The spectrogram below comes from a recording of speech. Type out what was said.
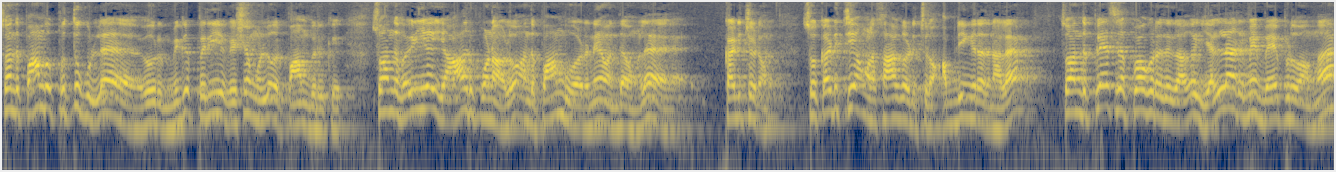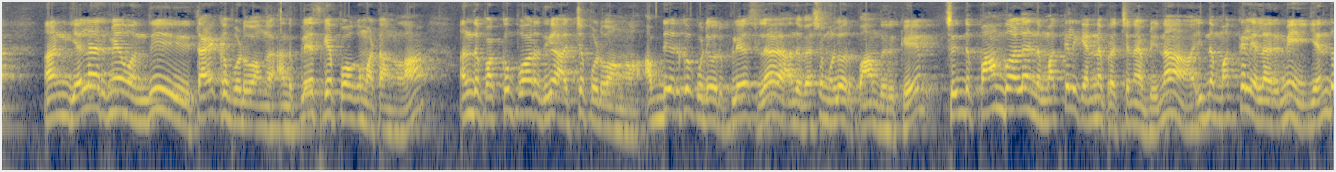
ஸோ அந்த பாம்பு புத்துக்குள்ளே ஒரு மிகப்பெரிய விஷமுள்ள ஒரு பாம்பு இருக்குது ஸோ அந்த வழியாக யார் போனாலும் அந்த பாம்பு உடனே வந்து அவங்கள கடிச்சிடும். ஸோ கடித்து அவங்கள சாகடிச்சிடும் அப்படிங்கிறதுனால ஸோ அந்த பிளேஸில் போகிறதுக்காக எல்லாருமே பயப்படுவாங்க. அண்ட் எல்லாருமே வந்து தயக்கப்படுவாங்க. அந்த பிளேஸ்க்கே போக மாட்டாங்களாம். அந்த பக்கம் போகிறதுக்கே அச்சப்படுவாங்களாம். அப்படி இருக்கக்கூடிய ஒரு பிளேஸில் அந்த விஷமுள்ள ஒரு பாம்பு இருக்குது ஸோ இந்த பாம்பால் இந்த மக்களுக்கு என்ன பிரச்சனை அப்படின்னா இந்த மக்கள் எல்லாருமே எந்த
